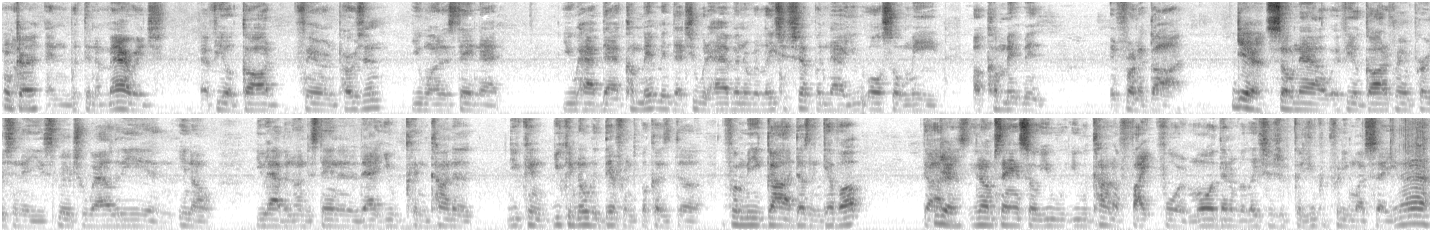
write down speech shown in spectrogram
you know? Okay. And within a marriage, if you're a God fearing person, you understand that you have that commitment that you would have in a relationship, but now you also made a commitment in front of God. yeah So now, if you're a God fearing person and your spirituality, and you know, you have an understanding of that, you can kind of you can you can know the difference because the for me, God doesn't give up. God, Yeah. you know what I'm saying. So you you would kind of fight for it more than a relationship because you could pretty much say, nah,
